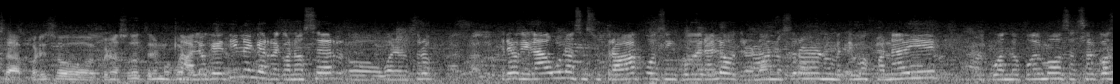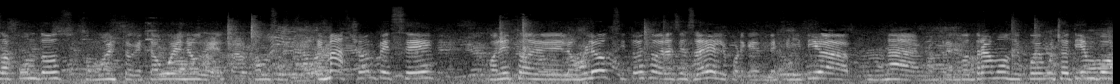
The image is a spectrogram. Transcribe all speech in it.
o sea, por eso, pero nosotros tenemos buena. No, lo que tienen que reconocer, o bueno, nosotros creo que cada uno hace su trabajo sin joder al otro, ¿no? Nosotros no nos metemos con nadie y cuando podemos hacer cosas juntos, como esto que está bueno, que trabajamos. Es más, yo empecé con esto de los blogs y todo eso gracias a él, porque en definitiva, nada, nos reencontramos después de mucho tiempo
